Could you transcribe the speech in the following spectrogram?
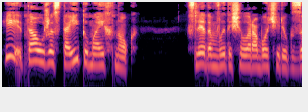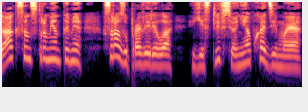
и та уже стоит у моих ног. Следом вытащила рабочий рюкзак с инструментами, сразу проверила, есть ли все необходимое,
